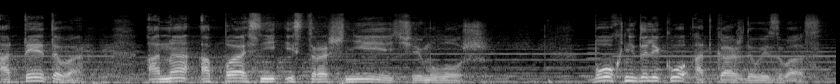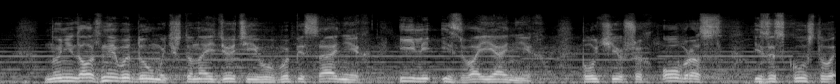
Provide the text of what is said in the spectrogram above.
от этого она опаснее и страшнее, чем ложь. Бог недалеко от каждого из вас, но не должны вы думать, что найдете Его в описаниях или изваяниях, получивших образ из искусства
